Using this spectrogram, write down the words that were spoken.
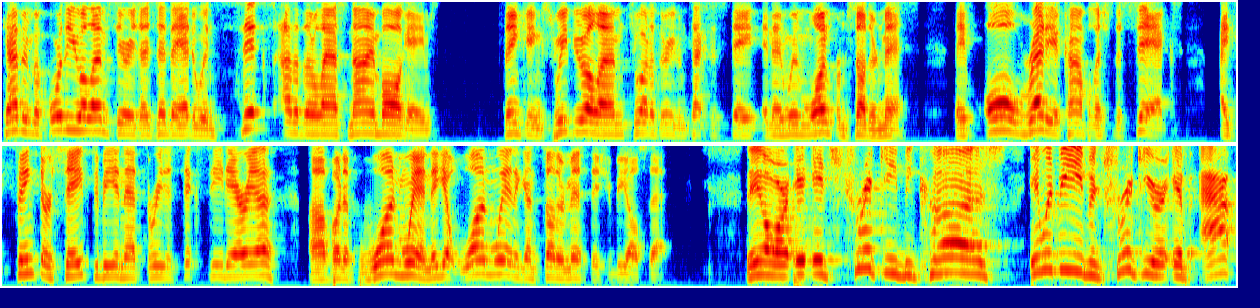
Kevin, before the ULM series, I said they had to win six out of their last nine ball games. Thinking sweep ULM, two out of three from Texas State, and then win one from Southern Miss. They've already accomplished the six. I think they're safe to be in that three to six seed area. Uh, but if one win, they get one win against Southern Miss, they should be all set. They are. It, it's tricky because it would be even trickier if App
